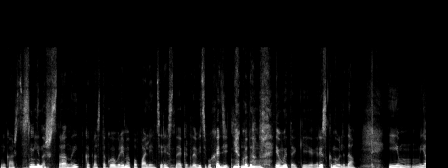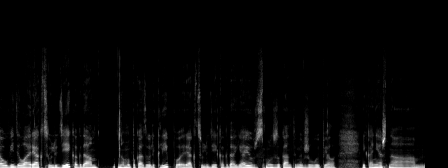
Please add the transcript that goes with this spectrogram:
мне кажется, СМИ нашей страны. Как раз в такое время попали интересное, когда, видимо, ходить некуда. Mm-hmm. И мы такие рискнули, да. И я увидела реакцию людей, когда мы показывали клип, реакцию людей, когда я ее с музыкантами вживую пела. И, конечно,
